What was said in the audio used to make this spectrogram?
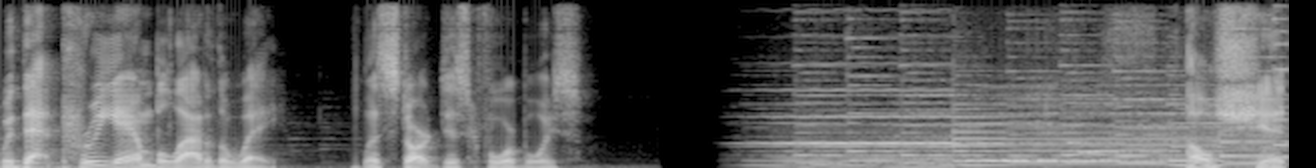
With that preamble out of the way, let's start Disc 4, boys. Oh shit.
